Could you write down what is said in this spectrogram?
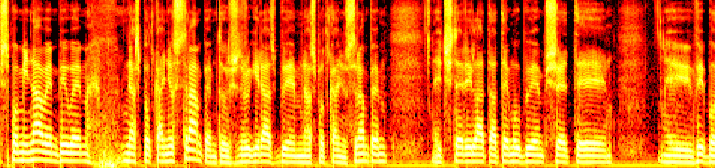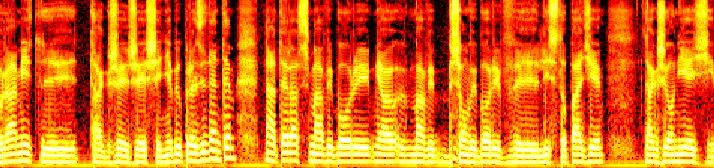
wspominałem, byłem na spotkaniu z Trumpem. To już drugi raz byłem na spotkaniu z Trumpem. E, cztery lata temu byłem przed Y, wyborami, y, także, że jeszcze nie był prezydentem, no a teraz ma wybory, miał, ma, są wybory w listopadzie, także on jeździ.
